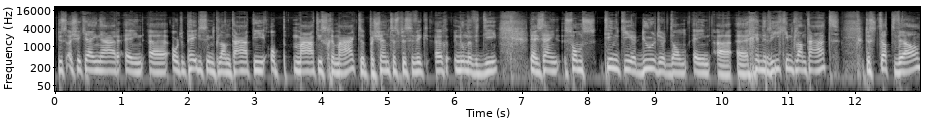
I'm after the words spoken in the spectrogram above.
Dus als je kijkt naar een uh, orthopedisch implantaat die op maat is gemaakt, de patiëntenspecifiek uh, noemen we die, die zijn soms tien keer duurder dan een uh, generiek implantaat. Dus dat wel.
